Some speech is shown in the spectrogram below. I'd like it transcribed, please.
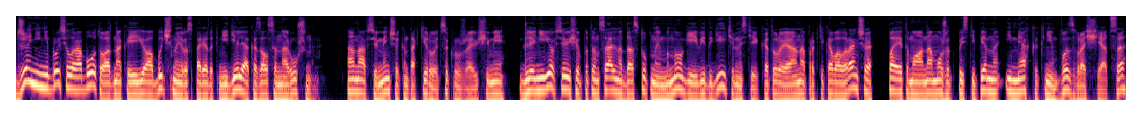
Дженни не бросила работу, однако ее обычный распорядок недели оказался нарушенным. Она все меньше контактирует с окружающими, Для нее все еще потенциально доступны многие виды деятельности, которые она практиковала раньше, поэтому она может постепенно и мягко к ним возвращаться.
